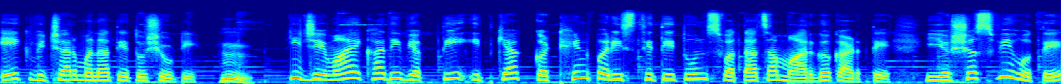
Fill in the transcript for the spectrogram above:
एक विचार मनात येतो शेवटी. की जेव्हा एखादी व्यक्ती इतक्या कठीण परिस्थितीतून स्वतःचा मार्ग काढते यशस्वी होते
